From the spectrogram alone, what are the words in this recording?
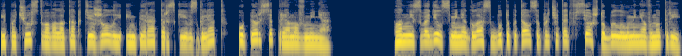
и почувствовала, как тяжелый императорский взгляд уперся прямо в меня. Он не сводил с меня глаз, будто пытался прочитать все, что было у меня внутри.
